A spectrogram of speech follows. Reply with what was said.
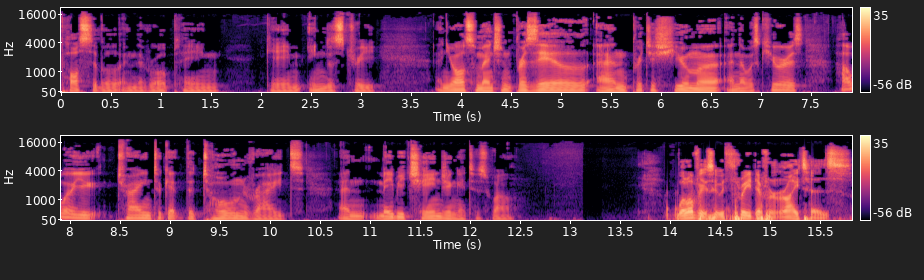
possible in the role-playing game industry. And you also mentioned Brazil and British humor, and I was curious, how are you trying to get the tone right and maybe changing it as well? Well, obviously, with three different writers.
